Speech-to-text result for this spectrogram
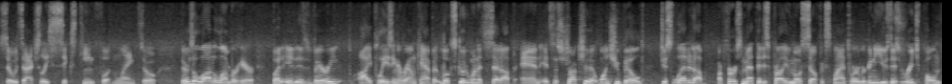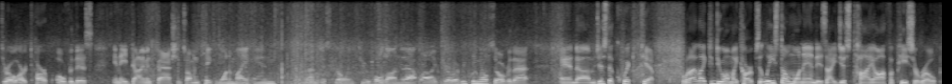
So it's actually 16 foot in length. So there's a lot of lumber here, but it is very eye pleasing around camp. It looks good when it's set up and it's a structure that once you build, just let it up. Our first method is probably the most self-explanatory. We're gonna use this ridge pole and throw our tarp over this in a diamond fashion. So I'm gonna take one of my ends and I'm just going to hold on to that while I throw everything else over that. And um, just a quick tip. What I like to do on my tarps, at least on one end, is I just tie off a piece of rope.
